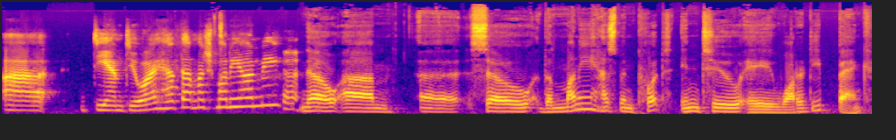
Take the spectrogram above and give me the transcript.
Uh, DM, do I have that much money on me? No. Um, uh, so the money has been put into a Waterdeep bank.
